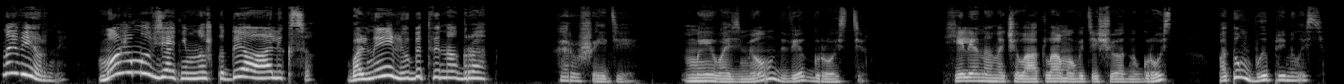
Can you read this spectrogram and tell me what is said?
наверное. Можем мы взять немножко Де Алекса? Больные любят виноград». «Хорошая идея. Мы возьмем две грозди». Хелена начала отламывать еще одну гроздь, потом выпрямилась,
